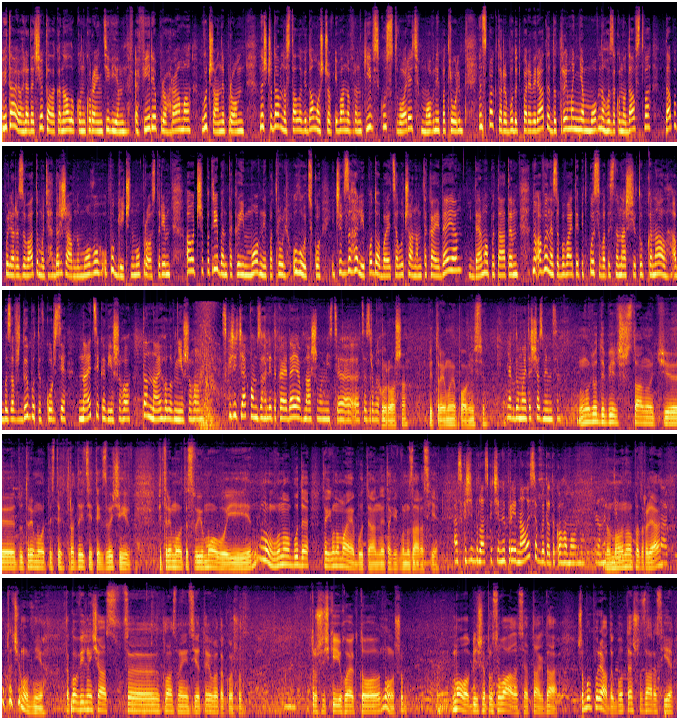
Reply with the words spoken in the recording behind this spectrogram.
Вітаю глядачів телеканалу Конкурент ТІВІ. В ефірі програма Лучани Про. Нещодавно стало відомо, що в Івано-Франківську створять мовний патруль. Інспектори будуть перевіряти дотримання мовного законодавства та популяризуватимуть державну мову у публічному просторі. А от чи потрібен такий мовний патруль у Луцьку? І чи взагалі подобається лучанам така ідея? Йдемо питати. Ну а ви не забувайте підписуватись на наш Ютуб канал, аби завжди бути в курсі найцікавішого та найголовнішого. Скажіть, як вам взагалі така ідея в нашому місті е, це зробити? Хороша, підтримую повністю. Як думаєте, що зміниться? Ну, люди більш стануть е, дотримуватись тих традицій, тих звичаїв, підтримувати свою мову. І ну, воно буде так, як воно має бути, а не так, як воно зараз є. А скажіть, будь ласка, чи не приєдналися б ви до такого мовного? патруля? До мовного патруля? Так. Ну, та чому б ні? Такий вільний час це класна ініціатива, також, щоб трошечки його як то, ну, щоб мова більше просувалася, так, да. Щоб був порядок, бо те, що зараз є.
